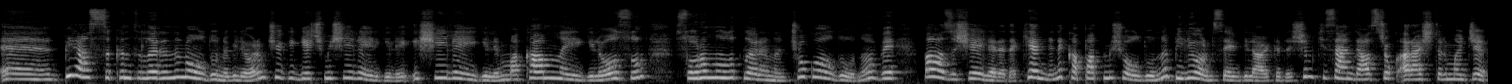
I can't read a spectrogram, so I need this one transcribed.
e, biraz sıkıntılarının olduğunu biliyorum. Çünkü geçmişiyle ilgili, işiyle ilgili, makamla ilgili olsun sorumluluklarının çok olduğunu ve bazı şeylere de kendini kapatmış olduğunu biliyorum sevgili arkadaşım. Ki sen de az çok araştırmacı,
